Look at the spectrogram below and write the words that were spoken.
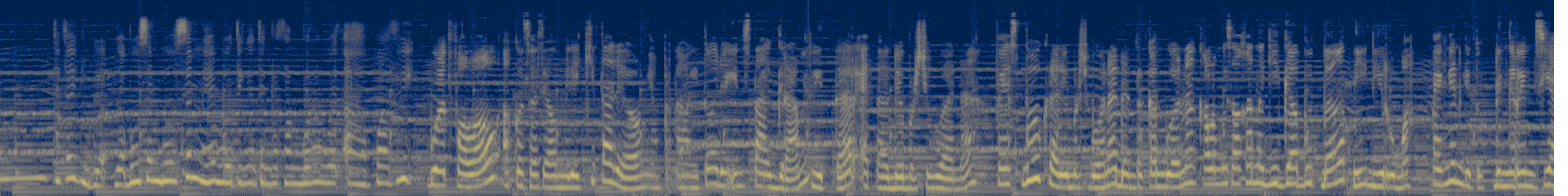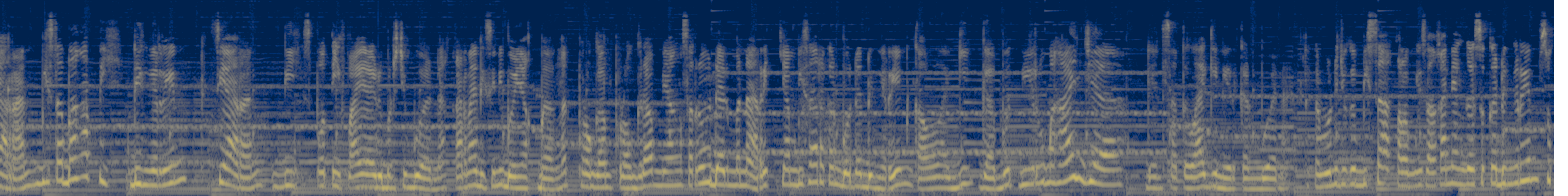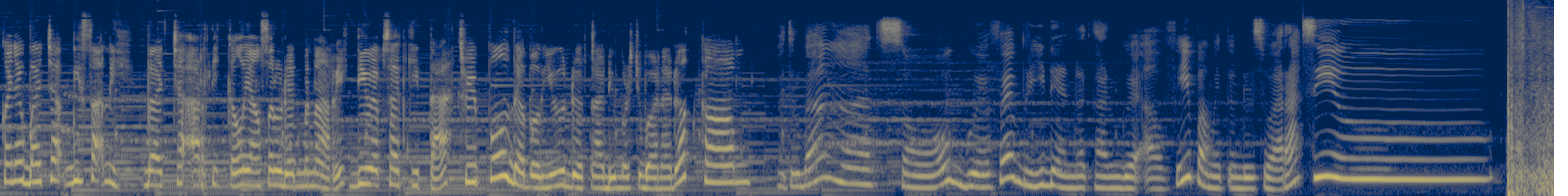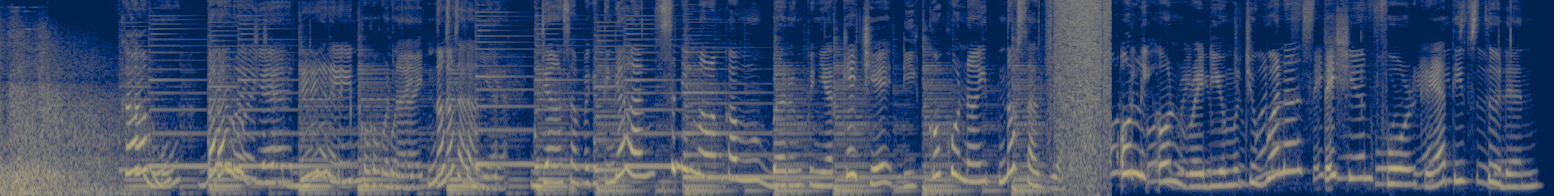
kita juga gak bosen-bosen ya buat ingetin rekan Buana buat apa Vi Buat follow akun sosial media kita dong. Yang pertama itu ada Instagram, Twitter, at Radio Mercubuana Facebook, Radio Mercubuana, dan rekan Buana. Kalau misalkan lagi gabut banget nih di rumah Pengen gitu dengerin siaran Bisa banget nih dengerin siaran di Spotify Radio Mercubuana Karena di sini banyak banget program-program yang seru dan menarik Yang bisa rekan Buana dengerin kalau lagi gabut di rumah aja Dan satu lagi nih rekan Buana. Rekan Buana juga bisa kalau misalkan yang gak suka dengerin Sukanya baca bisa nih Baca artikel yang seru dan menarik di website kita www.radiomercubuana.com Betul banget. So gue Febri dan rekan gue Alfi pamit undur suara. See you. Kamu baru aja dengerin Night Nostalgia. Jangan sampai ketinggalan Senin malam kamu bareng penyiar kece di Coco Night Nostalgia. Only on Radio Mercu Buana Station for Creative Student.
